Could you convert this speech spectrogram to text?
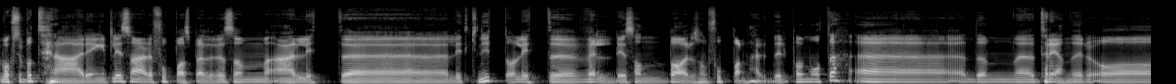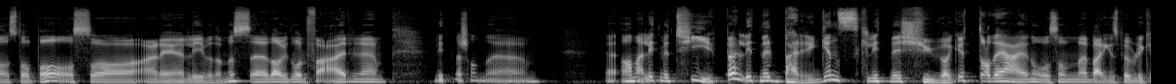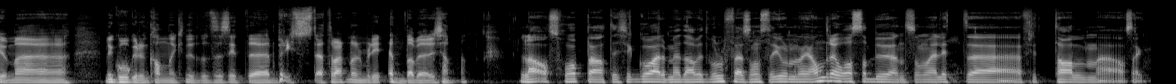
vokser på trær, egentlig, så er det fotballspillere som er litt eh, litt knytt og litt uh, veldig sånn bare sånn fotballnerder, på en måte. Uh, de eh, trener og står på, og så er det livet deres. David Wolfe er litt mer sånn han er litt mer type, litt mer bergensk, litt mer tjuagutt. Og det er jo noe som bergenspublikummet med, god grunn kan knytte til sitt bryst etter hvert, når de blir enda bedre kjent med. La oss håpe at det ikke går med David Wolfe, sånn som det gjorde med den andre Åsabuen, som er litt uh, frittalende av seg.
